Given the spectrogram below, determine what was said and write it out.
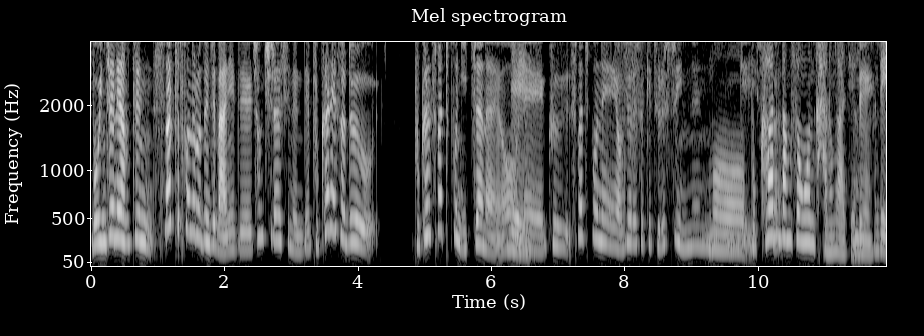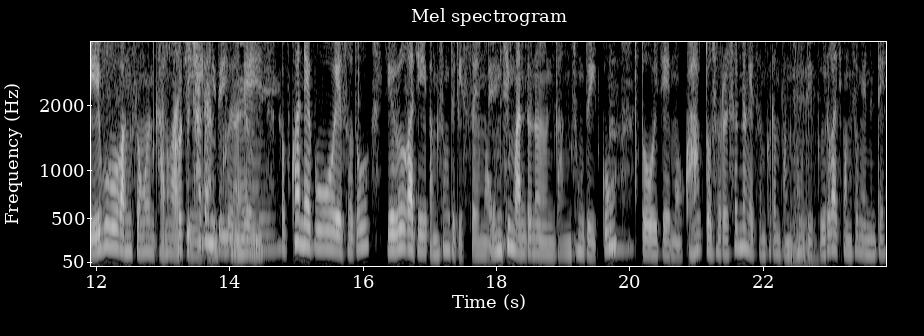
뭐 이제는 아무튼 스마트폰으로도 이제 많이들 청취를 하시는데 북한에서도 북한 스마트폰 있잖아요. 네. 네. 그 스마트폰에 연결해서 이렇게 들을 수 있는 뭐 북한 있을까요? 방송은 가능하죠. 네. 근데 외부 방송은 가능하지 그것도 차단이 않고요. 네. 네. 그러니까 북한 내부에서도 여러 가지 방송들이 있어요. 뭐 네. 음식 만드는 방송도 있고 음. 또 이제 뭐 과학 도서를 설명해서는 그런 방송도 음. 있고 여러 가지 방송이 있는데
